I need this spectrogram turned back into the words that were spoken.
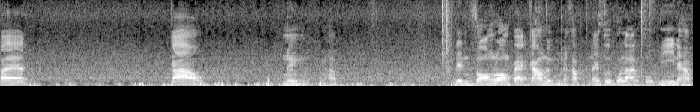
แปดเก้า หนึ่งนะครับ เด่นสองรองแปดเก้าหนึ่งนะครับ ในสูตรโบราณสูตรนี้นะครับ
